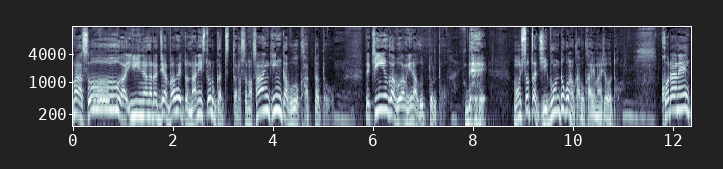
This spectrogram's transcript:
まあそうは言いながら、じゃあバフェット何しとるかって言ったら、その参金株を買ったと。で、金融株はみんな売っとると。で、もう一つは自分とこの株買いましょうと。これはね、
